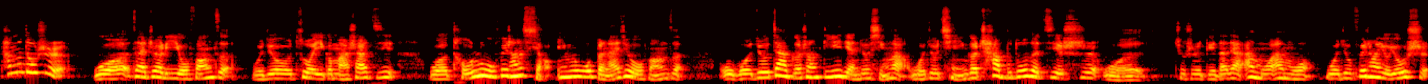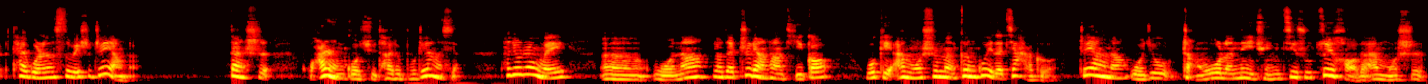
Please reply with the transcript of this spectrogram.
他们都是我在这里有房子，我就做一个马杀鸡，我投入非常小，因为我本来就有房子。我我就价格上低一点就行了，我就请一个差不多的技师，我就是给大家按摩按摩，我就非常有优势。泰国人的思维是这样的，但是华人过去他就不这样想，他就认为，嗯，我呢要在质量上提高，我给按摩师们更贵的价格，这样呢我就掌握了那群技术最好的按摩师。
